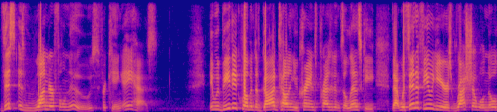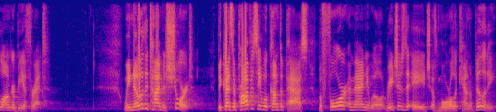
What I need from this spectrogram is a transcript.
This is wonderful news for King Ahaz. It would be the equivalent of God telling Ukraine's President Zelensky that within a few years, Russia will no longer be a threat. We know the time is short because the prophecy will come to pass before Emmanuel reaches the age of moral accountability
